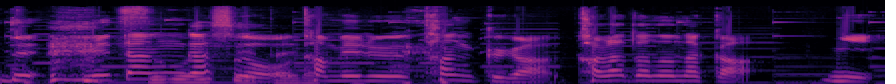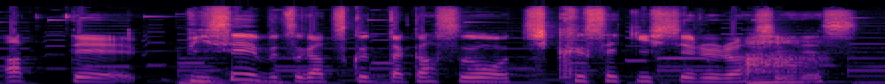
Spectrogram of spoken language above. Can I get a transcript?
でメタンガスを貯めるタンクが体の中にあって微生物が作ったガスを蓄積してるらしいですうん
